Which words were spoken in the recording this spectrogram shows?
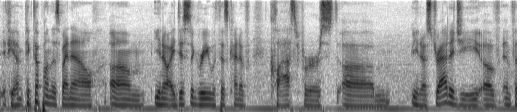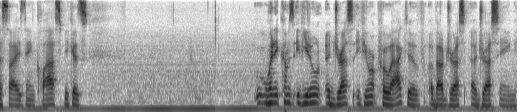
if you haven't picked up on this by now, um, you know I disagree with this kind of class first um, you know strategy of emphasizing class because when it comes if you don't address if you aren't proactive about dress addressing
